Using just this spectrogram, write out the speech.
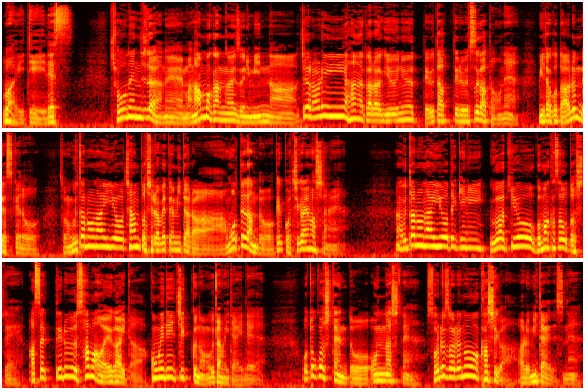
YT です。少年時代はね、まあ、何も考えずにみんな、チェラリー鼻から牛乳って歌ってる姿をね、見たことあるんですけど、その歌の内容をちゃんと調べてみたら、思ってたんと結構違いましたね。歌の内容的に浮気をごまかそうとして焦ってる様を描いたコメディチックの歌みたいで、男視点と女視点、それぞれの歌詞があるみたいですね。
